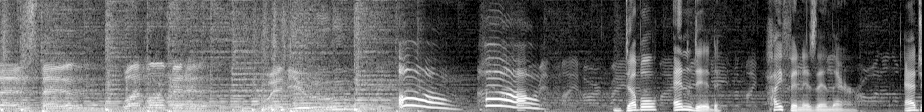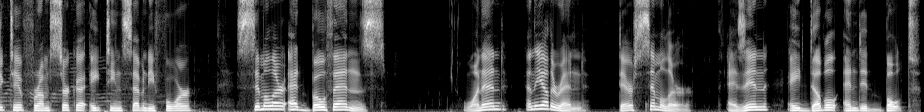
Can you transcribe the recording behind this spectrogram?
than spend one more minute with you. Oh, oh. Double-ended hyphen is in there. Adjective from circa 1874. Similar at both ends. One end and the other end. They're similar, as in a double ended bolt.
